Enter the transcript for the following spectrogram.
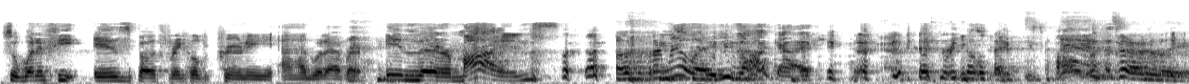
so what if he is both wrinkled, pruny, and whatever in their minds? in real life, he's a hot guy. in real life, he's Paul. totally.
